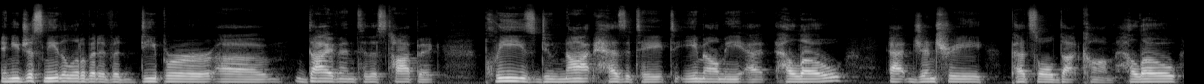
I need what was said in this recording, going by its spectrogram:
and you just need a little bit of a deeper uh, dive into this topic, please do not hesitate to email me at hello at gentrypetzold.com. Hello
